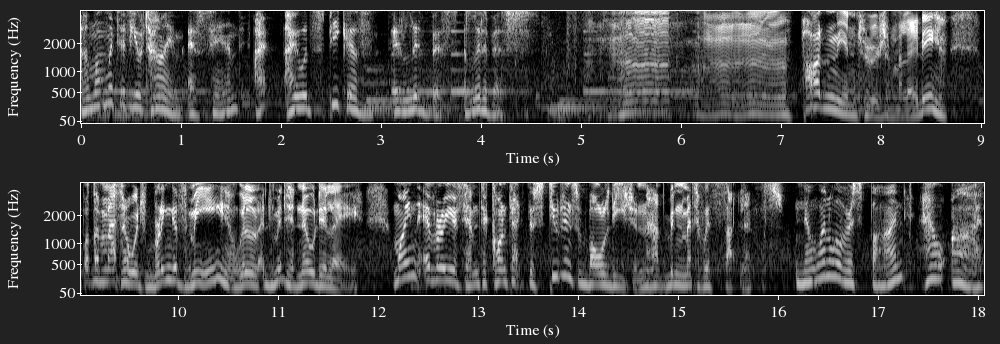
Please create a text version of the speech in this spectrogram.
A moment of your time, Esfand. I, I would speak of Elidibus. Elidibus. Mm-hmm. Pardon the intrusion, milady, but the matter which bringeth me will admit no delay. Mine every attempt to contact the students of Baldesion hath been met with silence. No one will respond? How odd.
